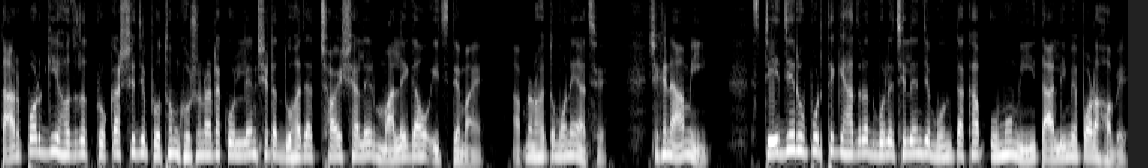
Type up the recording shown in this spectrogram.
তারপর গিয়ে হজরত প্রকাশ্যে যে প্রথম ঘোষণাটা করলেন সেটা দু হাজার ছয় সালের মালেগাঁও ইজতেমায়। আপনার হয়তো মনে আছে। সেখানে আমি স্টেজের উপর থেকে হাজরত বলেছিলেন যে, মুন্তাখাব উমুমি তালিমে পড়া হবে।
